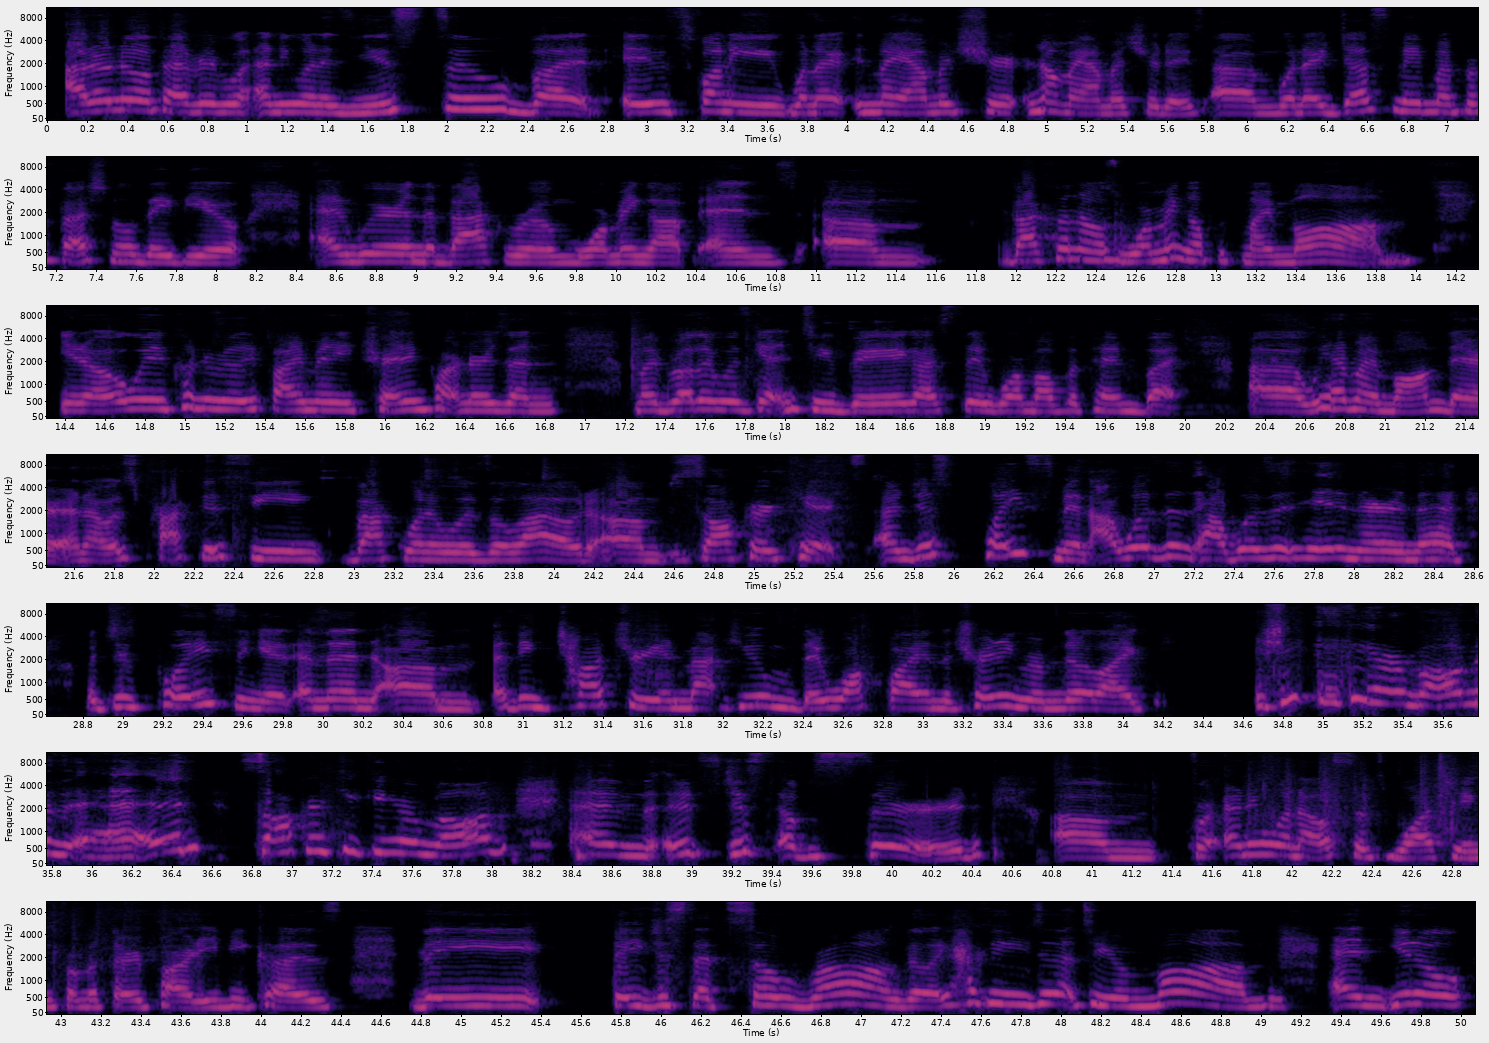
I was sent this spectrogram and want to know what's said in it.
I don't know if everyone anyone is used to, but it's funny when I in my amateur not my amateur days, um, when I just made my professional debut and we are in the back room warming up and um, back then I was warming up with my mom. You know, we couldn't really find many training partners, and my brother was getting too big. I stayed warm up with him, but uh, we had my mom there, and I was practicing back when it was allowed um, soccer kicks and just placement. I wasn't I wasn't hitting her in the head, but just placing it. And then um, I think Chatri and Matt Hume they walked by in the training room. They're like, is she kicking her mom in the head? Soccer kicking her mom? And it's just absurd um, for anyone else that's watching from a third party because they they just that's so wrong. They're like, how can you do that to your mom? And you know,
